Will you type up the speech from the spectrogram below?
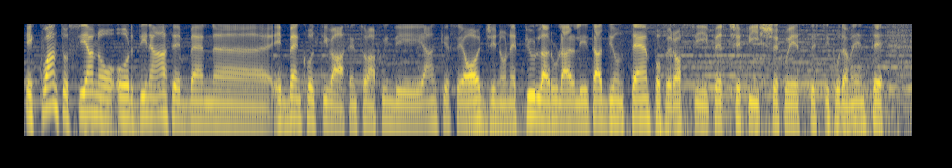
e quanto siano ordinate e ben, eh, e ben coltivate. Insomma, quindi anche se oggi non è più la ruralità di un tempo, però si percepisce questo e sicuramente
